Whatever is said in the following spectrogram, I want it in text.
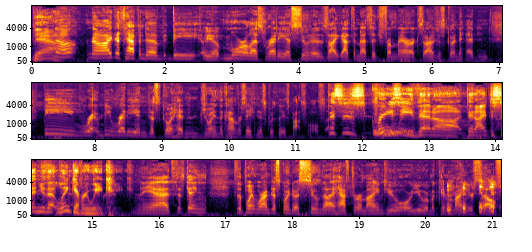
Yeah. No, no. I just happened to be you know, more or less ready as soon as I got the message from Eric. So I was just going ahead and be re- be ready and just go ahead and join the conversation as quickly as possible. So This is crazy that uh that I have to send you that link every week. Yeah, it's just getting to the point where I'm just going to assume that I have to remind you, or you can remind yourself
